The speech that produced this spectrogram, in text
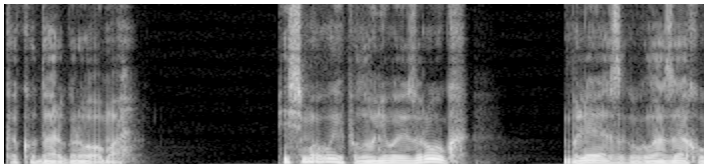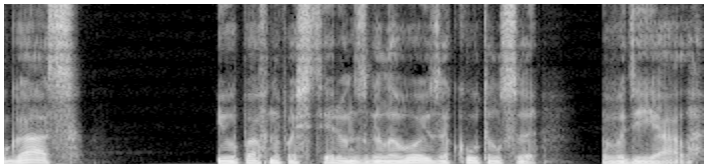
как удар грома. Письмо выпало у него из рук, блеск в глазах угас, и, упав на постель, он с головой закутался в одеяло.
